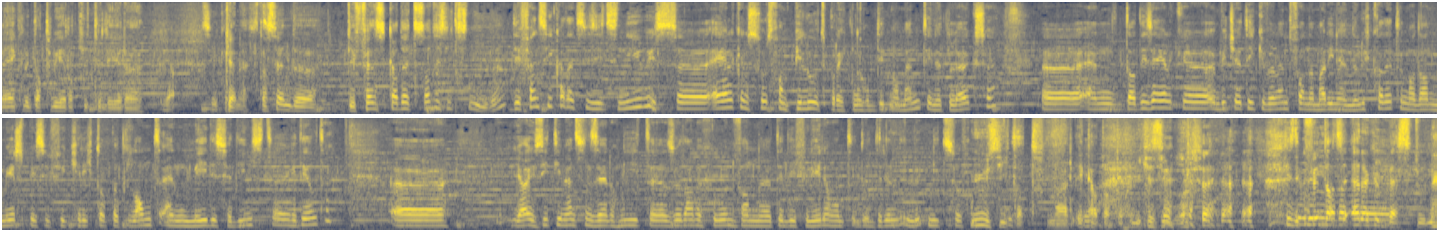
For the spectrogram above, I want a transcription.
om eigenlijk dat wereldje te leren Ja, zeker. kennen. Dat zijn de defensiecadets, dat is iets nieuws. Hè? Defensiecadets is iets nieuws, is eh, eigenlijk een soort van pilootproject nog op dit moment in het Luikse. Eh, en dat is eigenlijk eh, een beetje het equivalent van de marine en de luchtkadetten, maar dan meer specifiek gericht op het land- en medische dienstgedeelte. Eh, ja, je ziet, die mensen zijn nog niet eh, zodanig gewoon van eh, te defileren, want de drill lukt niet zo U fantastisch. ziet dat, maar ik Ja. had dat toch niet gezien hoor. Ik vind dat ze erg eh, hun best doen.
